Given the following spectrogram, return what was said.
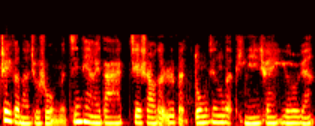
这个呢，就是我们今天为大家介绍的日本东京的甜甜圈幼儿园。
